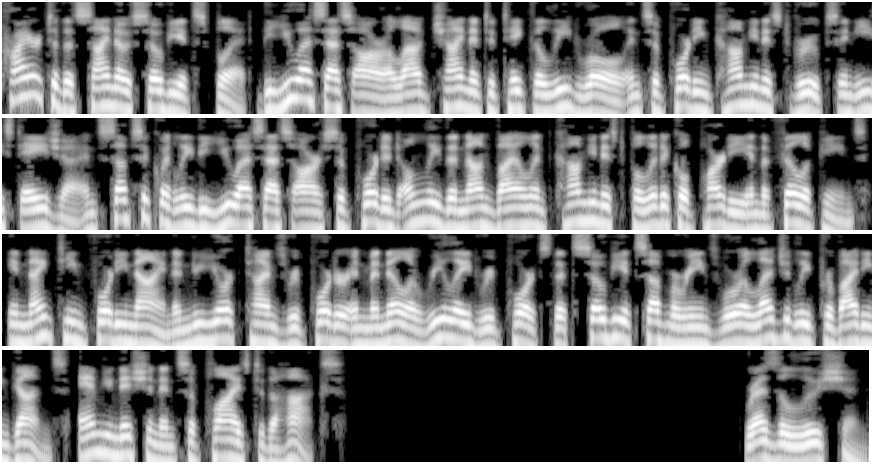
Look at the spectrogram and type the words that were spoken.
Prior to the Sino-Soviet split, the USSR allowed China to take the lead role in supporting communist groups in East Asia and subsequently the USSR supported only the nonviolent Communist Political Party in the Philippines. In 1949 a New York Times reporter in Manila relayed reports that Soviet submarines were allegedly providing guns, ammunition and supplies to the Huks. Resolution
